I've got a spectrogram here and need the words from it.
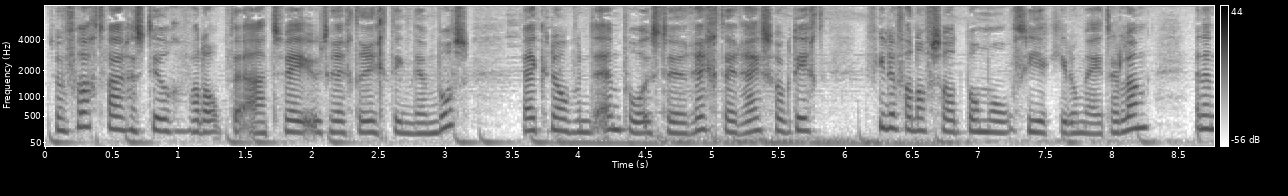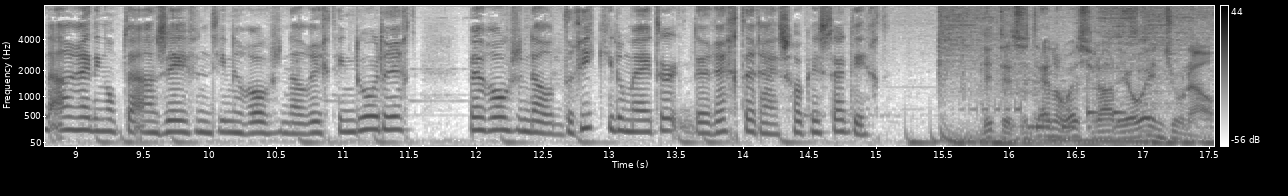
Zijn vrachtwagen stilgevallen op de A2 Utrecht richting Den Bosch. Bij knopend Empel is de rechte reishok dicht. File vanaf Zaltbommel 4 kilometer lang. En een aanrijding op de A17 Roosendaal richting Dordrecht. Bij Roosendaal 3 kilometer. De rechte reishok is daar dicht. Dit is het NOS Radio 1-journaal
